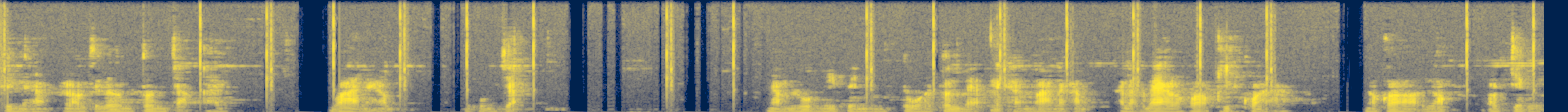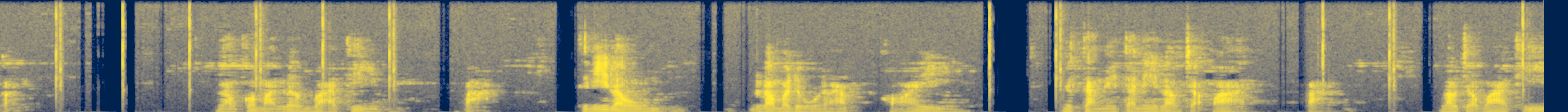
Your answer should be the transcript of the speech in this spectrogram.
ขึ้นนะครับ เราจะเริ่มต้นจากการวาดนะครับ ผมจะนำรูปนี้เป็นตัวต้นแบบในการวาดนะครับ อันดับแรกเราก็คลิกขวา แล้วก็ล็อกอ็อบเจกต์ไว้ก่อน เราก็มาเริ่มวาดที่ปาก ทีนี้เราเรามาดูนะครับ ขอให้นึกตามนี้ตอนนี้เราจะวาดปาก เราจะวาดที่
